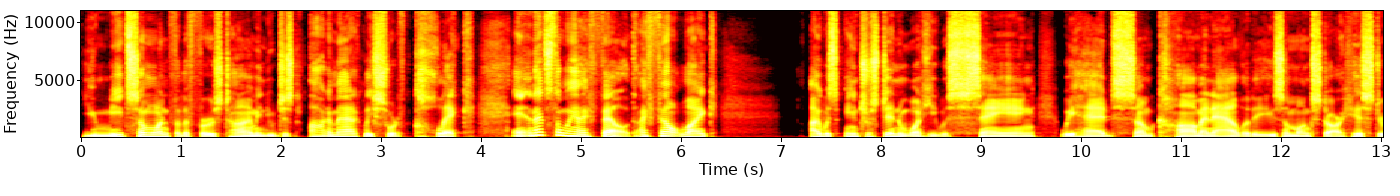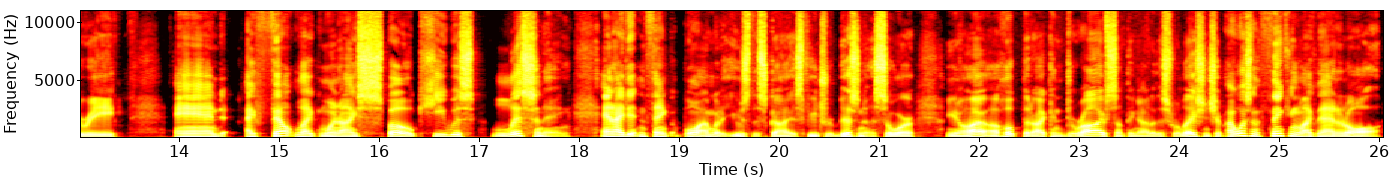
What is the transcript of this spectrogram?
you meet someone for the first time and you just automatically sort of click? And that's the way I felt. I felt like I was interested in what he was saying. We had some commonalities amongst our history. And I felt like when I spoke, he was listening. And I didn't think, boy, I'm going to use this guy as future business, or, you know, I, I, hope that I can derive something out of this relationship. I wasn't thinking like that at all.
